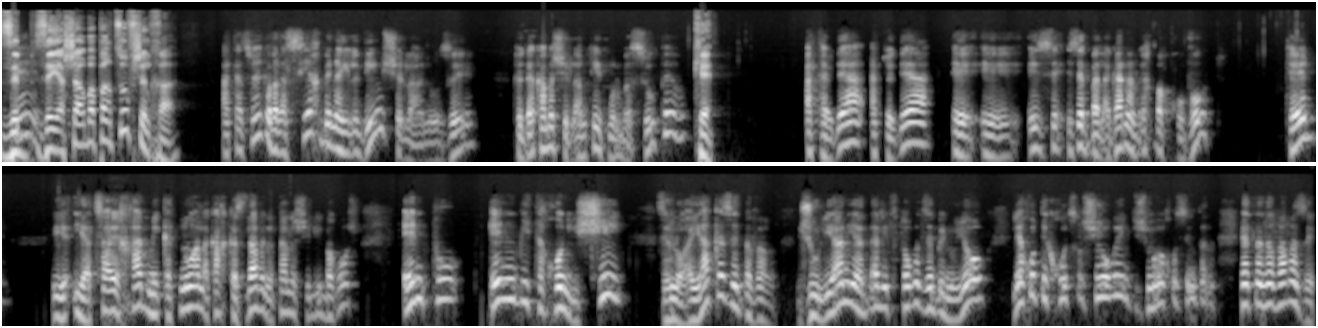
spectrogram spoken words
זה, כן. זה ישר בפרצוף שלך. אתה צודק, אבל השיח בין הילדים שלנו זה... אתה יודע כמה שילמתי אתמול בסופר? כן. אתה יודע, אתה יודע אה, אה, איזה, איזה בלאגן הולך ברחובות? כן? יצא אחד מקטנוע, לקח קסדה ונתן לשני בראש. אין פה, אין ביטחון אישי, זה לא היה כזה דבר. ג'וליאני ידע לפתור את זה בניו יורק, לכו תיקחו אצלו שיעורים, תשמעו איך עושים את הדבר הזה.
